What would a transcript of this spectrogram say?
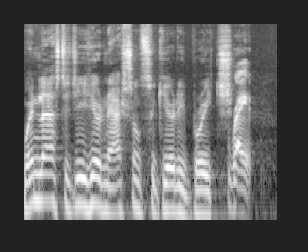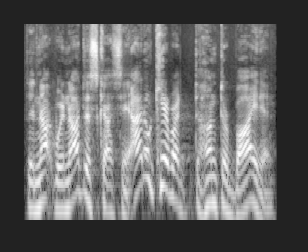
When last did you hear national security breach? Right. They're not. We're not discussing. I don't care about Hunter Biden.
